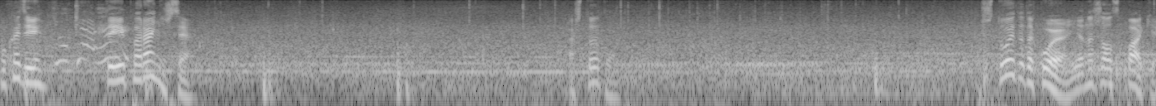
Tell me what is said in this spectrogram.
Уходи. Ты поранишься. А что это? Что это такое? Я нажал спаки.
